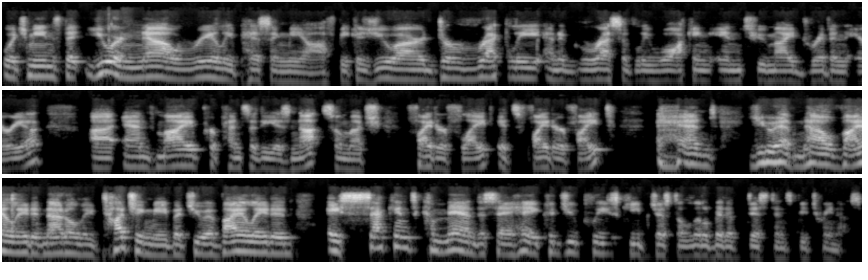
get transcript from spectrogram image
which means that you are now really pissing me off because you are directly and aggressively walking into my driven area. Uh, and my propensity is not so much fight or flight, it's fight or fight. And you have now violated not only touching me, but you have violated a second command to say, hey, could you please keep just a little bit of distance between us?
